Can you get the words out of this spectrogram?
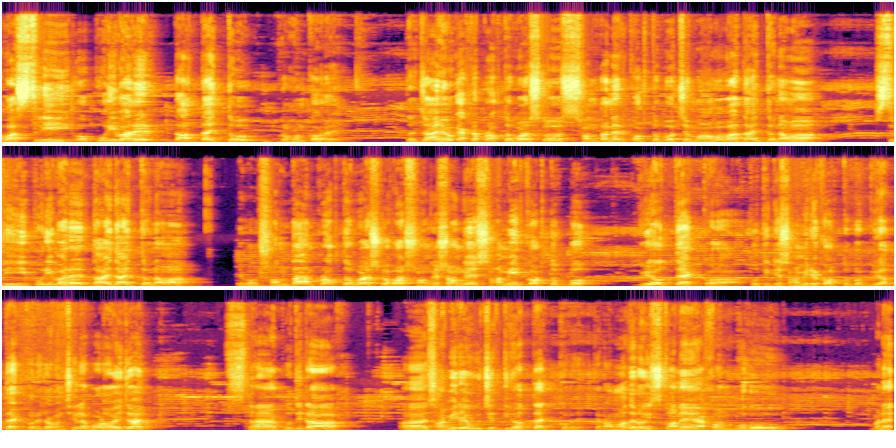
আবার স্ত্রী ও পরিবারের দাদ দায়িত্ব গ্রহণ করে। তো যাই হোক, একটা প্রাপ্তবয়স্ক সন্তানের কর্তব্য হচ্ছে মা বাবার দায়িত্ব নেওয়া, স্ত্রী পরিবারের দায় দায়িত্ব নেওয়া এবং সন্তান প্রাপ্তবয়স্ক হওয়ার সঙ্গে সঙ্গে স্বামীর কর্তব্য গৃহত্যাগ করা। প্রতিটি স্বামীরই কর্তব্য গৃহত্যাগ করে। যখন ছেলে বড় হয়ে যায় হ্যাঁ প্রতিটা স্বামীরে উচিত গৃহত্যাগ করে। কেন আমাদেরও ইস্কনে এখন বহু মানে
